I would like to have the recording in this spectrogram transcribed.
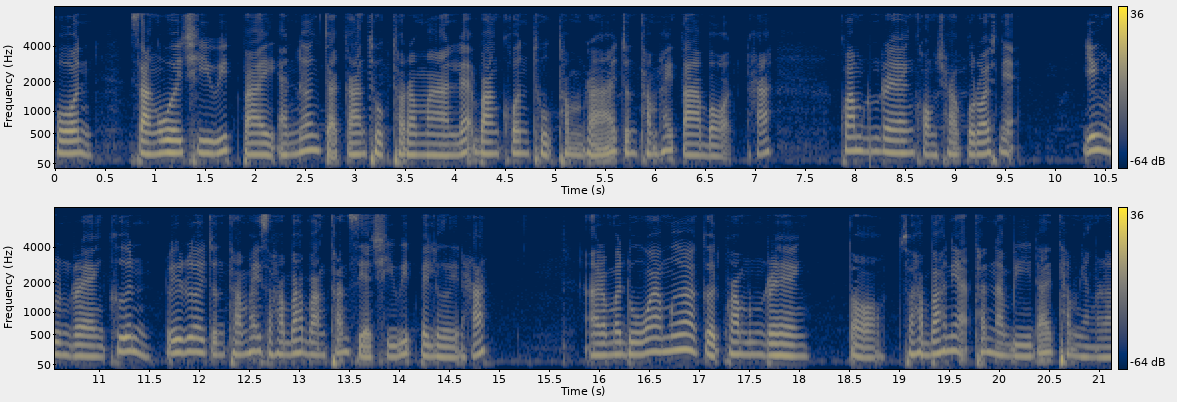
คน สังเวยชีวิตไป อันเนื่องจากการถูกทรมาน และบางคนถูกทำร้ายจนทำให้ตาบอดนะคะความรุนแรงของชาวกรอชเนี่ยยิ่งรุนแรงขึ้นเรื่อยๆ จนทำให้สหบะบางท่านเสียชีวิตไปเลยนะคะเรามาดูว่าเมื่อเกิดความรุนแรงต่อสหบะเนี่ยท่านนาบีได้ทำอย่างไร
